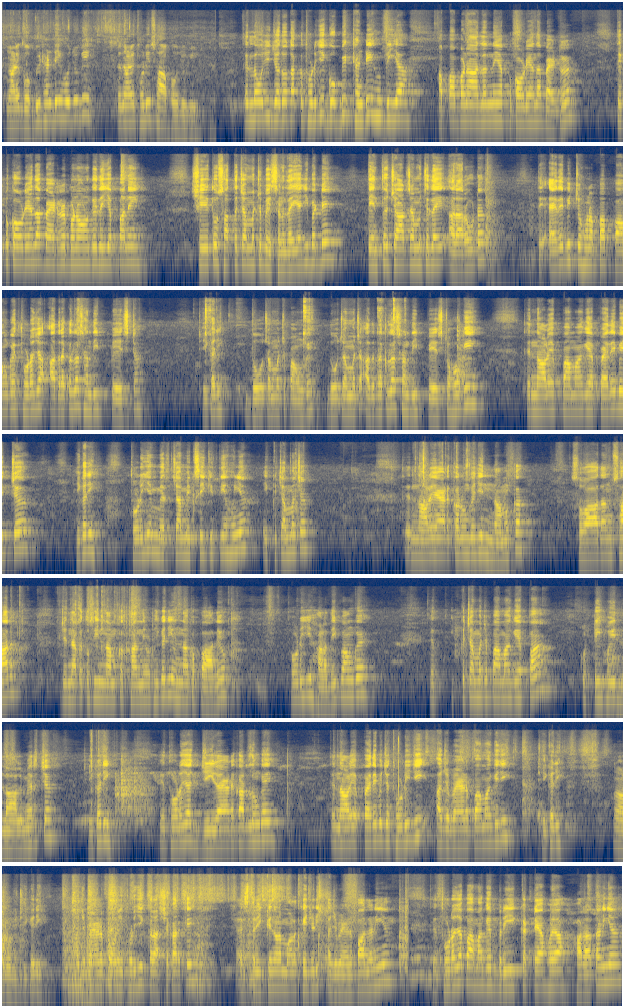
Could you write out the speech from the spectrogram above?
ਨਾਲੇ ਗੋਭੀ ਠੰਡੀ ਹੋ ਜੂਗੀ ਤੇ ਨਾਲੇ ਥੋੜੀ ਸਾਫ਼ ਹੋ ਜੂਗੀ। ਤੇ ਲਓ ਜੀ, ਜਦੋਂ ਤੱਕ ਥੋੜੀ ਜੀ ਗੋਭੀ ਠੰਡੀ ਹੁੰਦੀ ਆ ਆਪਾਂ ਬਣਾ ਲੈਂਦੇ ਆ ਪਕੌੜਿਆਂ ਦਾ ਬੈਟਰ। ਤੇ ਪਕੌੜਿਆਂ ਦਾ ਬੈਟਰ ਬਣਾਉਣ ਦੇ ਲਈ ਆਪਾਂ ਨੇ 6 ਤੋਂ 7 ਚਮਚ ਬੇਸਣ ਲਏ ਆ ਜੀ ਵੱਡੇ 3 ਤੋਂ 4 ਚਮਚ ਲਏ ਅਰਾਰੋਟ ਤੇ ਇਹਦੇ ਵਿੱਚ ਹੁਣ ਆਪਾਂ ਪਾਉਂਗੇ ਥੋੜਾ ਜਿਹਾ ਅਦਰਕ ਲਸਣ ਦੀ ਪੇਸਟ। ਠੀਕ ਆ ਜੀ 2 ਚਮਚ ਪਾਉਂਗੇ 2 ਚਮਚ ਅਦਰਕ ਲਸਣ ਦੀ ਪੇਸਟ ਹੋ ਗਈ। ਤੇ ਨਾਲੇ ਪਾਵਾਂਗੇ ਆਪਾਂ ਇਹਦੇ ਵਿੱਚ, ਠੀਕ ਆ ਜੀ ਥੋੜੀ ਜਿਹੀ ਮਿਰਚਾਂ ਮਿਕਸੀ ਕੀਤੀਆਂ ਹੋਈਆਂ 1 ਚਮਚ। ਤੇ ਨਾਲੇ ਐਡ ਕਰੂੰਗੇ ਜੀ ਨਮਕ। ਸਵਾਦ ਅਨੁਸਾਰ, ਜਿੰਨਾ ਕੁ ਤੁਸੀਂ ਨਮਕ ਖਾਂਦੇ ਹੋ, ਠੀਕ ਹੈ ਜੀ ਉਨਾ ਕੁ ਪਾ ਲਿਓ। ਥੋੜੀ ਜਿਹੀ ਹਲਦੀ ਪਾਉਂਗੇ ਤੇ ਇੱਕ ਚਮਚ ਪਾਵਾਂਗੇ ਆਪਾਂ ਕੁੱਟੀ ਹੋਈ ਲਾਲ ਮਿਰਚ, ਠੀਕ ਹੈ ਜੀ। ਤੇ ਥੋੜਾ ਜਿਹਾ ਜੀਰਾ ਐਡ ਕਰ ਲੂੰਗੇ ਤੇ ਨਾਲੇ ਆਪਾਂ ਇਹਦੇ ਵਿੱਚ ਥੋੜੀ ਜੀ ਅਜਵਾਇਣ ਪਾਵਾਂਗੇ ਜੀ, ਠੀਕ ਹੈ ਜੀ। ਆ ਲਓ ਜੀ ਠੀਕ ਹੈ ਜੀ। ਅਜਵਾਇਣ ਪਾਉਣੀ ਥੋੜੀ ਜੀ ਕ੍ਰਸ਼ ਕਰਕੇ ਇਸ ਤਰੀਕੇ ਨਾਲ ਮਲ ਕੇ ਜਿਹੜੀ ਅਜਵਾਇਣ ਪਾ ਲੈਣੀ ਆ। ਤੇ ਥੋੜਾ ਜਿਹਾ ਪਾਵਾਂਗੇ ਬਰੀਕ ਕੱਟਿਆ ਹੋਇਆ ਹਰਾ ਧਨੀਆ।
